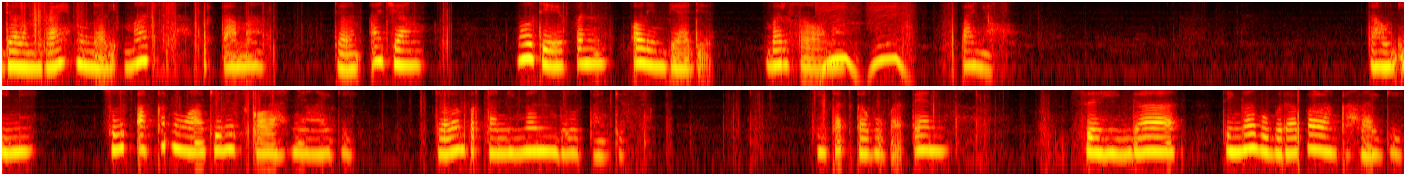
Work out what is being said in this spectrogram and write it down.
dalam meraih medali emas pertama dalam ajang multi-event Olimpiade Barcelona, Spanyol. Tahun ini, Sulit akan mewakili sekolahnya lagi dalam pertandingan bulu tangkis tingkat kabupaten sehingga tinggal beberapa langkah lagi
